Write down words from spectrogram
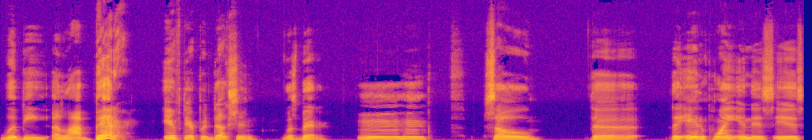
would be a lot better if their production was better. Mm-hmm. So the the end point in this is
